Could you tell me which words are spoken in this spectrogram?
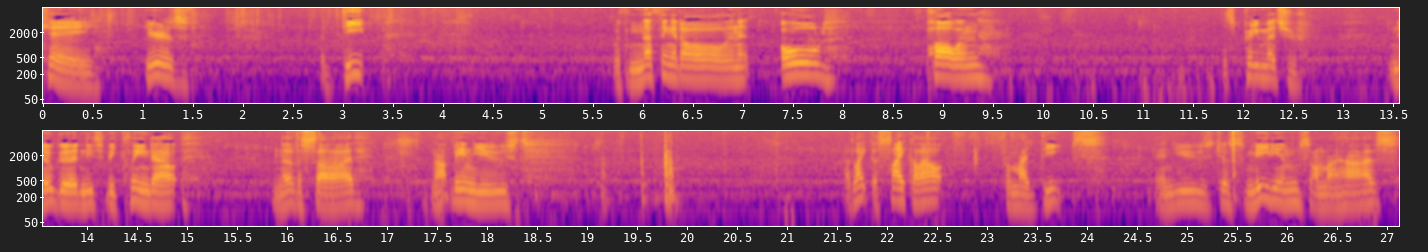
Okay, here's a deep with nothing at all in it, old pollen. It's pretty much no good, needs to be cleaned out. Another side, not being used. I'd like to cycle out from my deeps and use just mediums on my hives.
